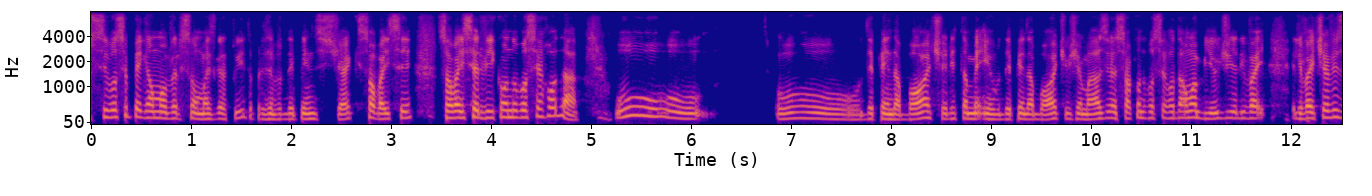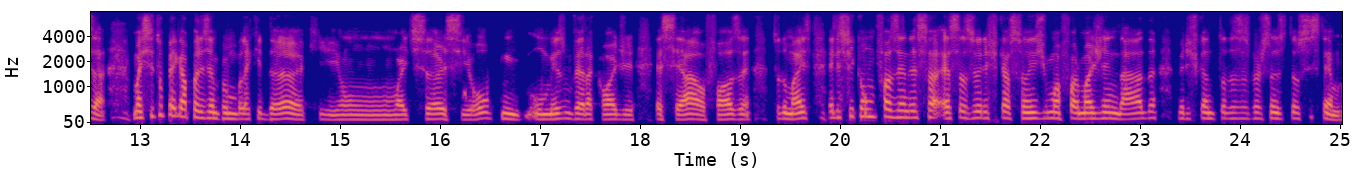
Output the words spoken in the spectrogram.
se você pegar uma versão mais gratuita, por exemplo, o Dependency Check, só vai, ser, só vai servir quando você rodar. O, o Dependabot, ele também, o Dependabot, o Gmasio, é só quando você rodar uma build, ele vai, ele vai te avisar. Mas se tu pegar, por exemplo, um Black Duck, um White Source, ou o mesmo Veracode SA, o FOSA, tudo mais, eles ficam fazendo essa, essas verificações de uma forma agendada, verificando todas as versões do teu sistema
